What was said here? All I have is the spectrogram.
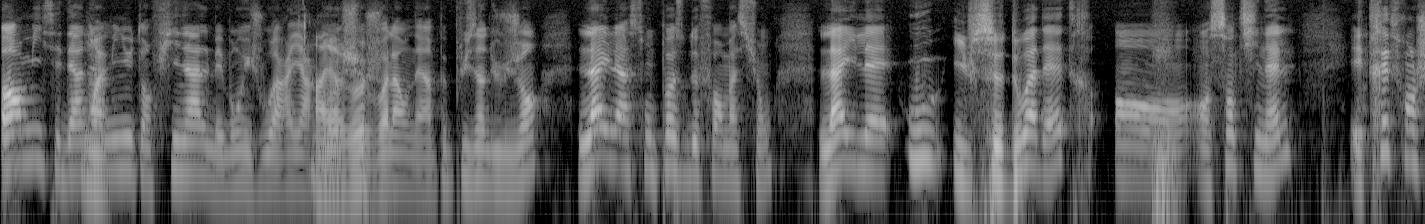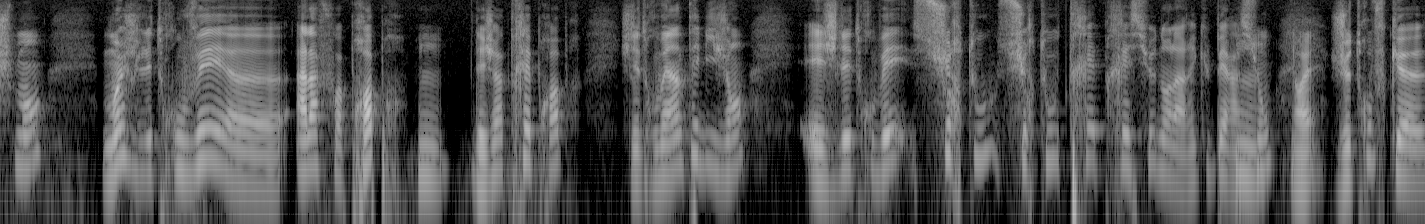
hormis ces dernières Ouais. minutes en finale mais bon il joue arrière Arrière gauche, voilà on est un peu plus indulgent là il est à son poste de formation là il est où il se doit d'être en, en sentinelle et très franchement moi, je l'ai trouvé euh, à la fois propre, Mm. déjà très propre, je l'ai trouvé intelligent et je l'ai trouvé surtout, surtout très précieux dans la récupération. Mm. Ouais. Je trouve que,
